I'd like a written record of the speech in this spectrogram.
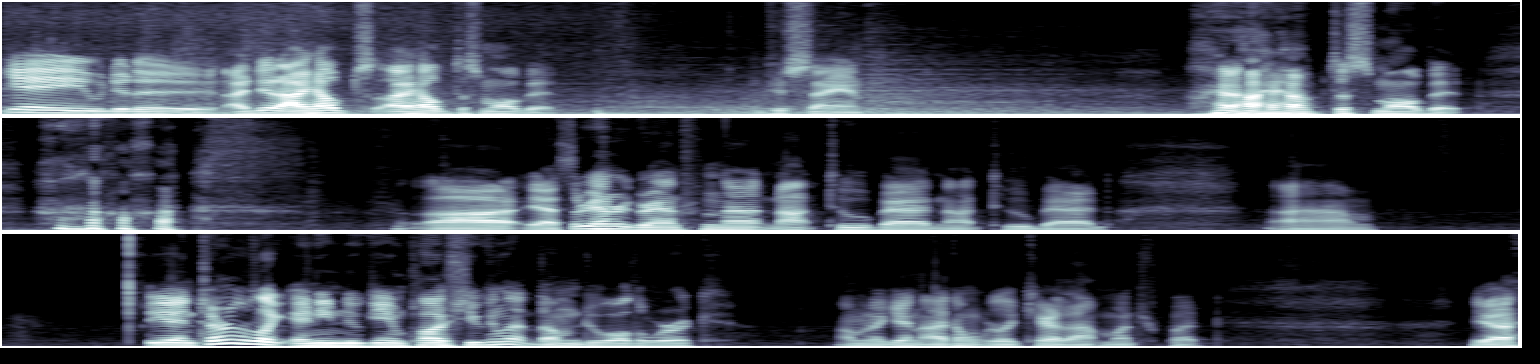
Yay, we did it. I did. I helped. I helped a small bit. I'm just saying. I helped a small bit. uh, yeah, 300 grand from that. Not too bad. Not too bad. Um, yeah, in terms of like any new game plus, you can let them do all the work. I mean, again, I don't really care that much, but yeah.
